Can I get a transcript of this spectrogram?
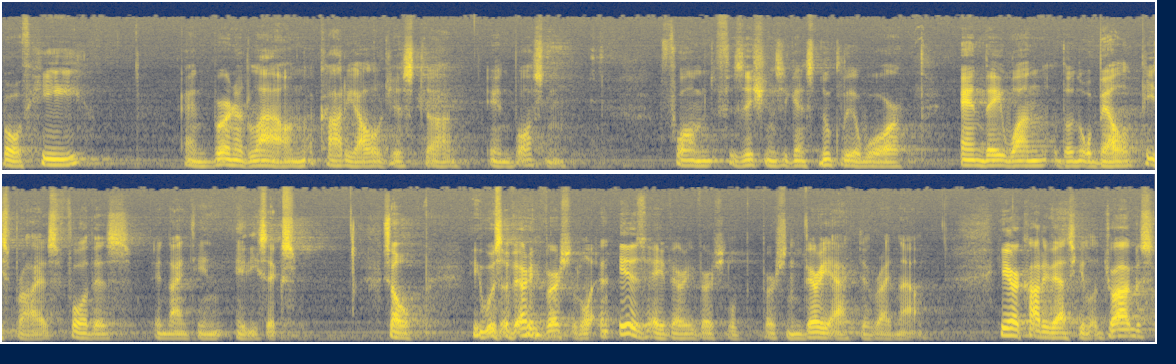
Both he and Bernard Lown, a cardiologist uh, in Boston, formed Physicians Against Nuclear War and they won the Nobel Peace Prize for this in 1986. So he was a very versatile and is a very versatile person, very active right now. Here are cardiovascular drugs,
